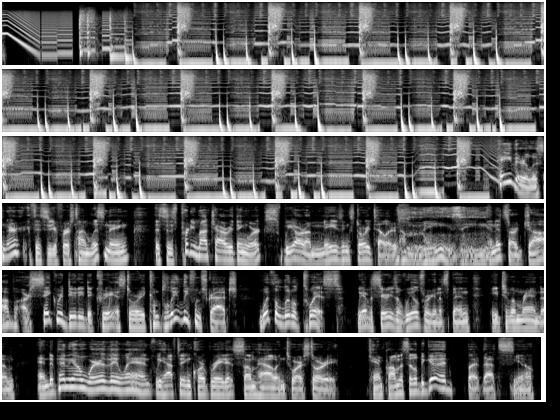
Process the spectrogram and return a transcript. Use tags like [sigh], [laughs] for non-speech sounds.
Listener. If this is your first time listening, this is pretty much how everything works. We are amazing storytellers. Amazing. And it's our job, our sacred duty to create a story completely from scratch with a little twist. We have a series of wheels we're going to spin, each of them random. And depending on where they land, we have to incorporate it somehow into our story. Can't promise it'll be good, but that's, you know,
